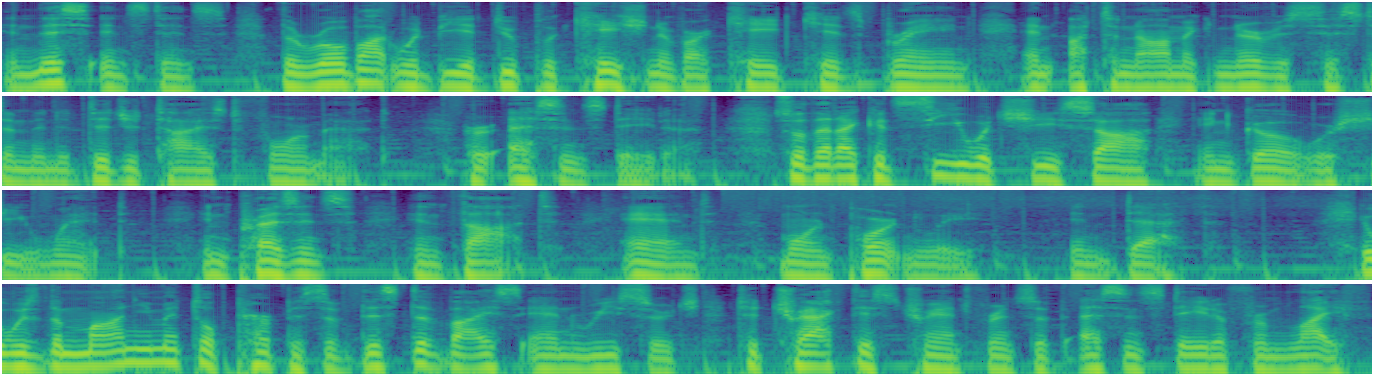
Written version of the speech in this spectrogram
in this instance, the robot would be a duplication of Arcade Kid's brain and autonomic nervous system in a digitized format, her essence data, so that I could see what she saw and go where she went, in presence, in thought, and, more importantly, in death. It was the monumental purpose of this device and research to track this transference of essence data from life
